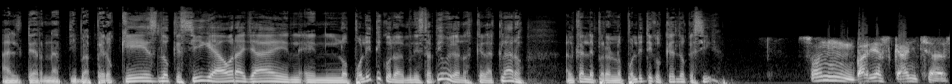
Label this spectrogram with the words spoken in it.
alternativa. Pero ¿qué es lo que sigue ahora ya en, en lo político, lo administrativo? Ya nos queda claro, alcalde, pero en lo político, ¿qué es lo que sigue? Son varias canchas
